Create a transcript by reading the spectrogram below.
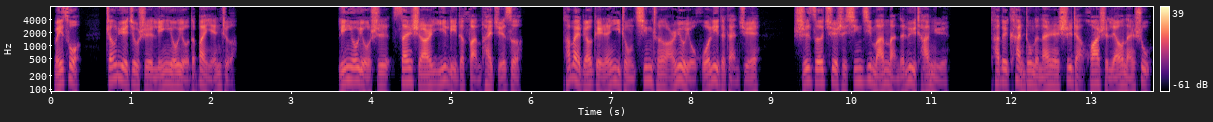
没错，张悦就是林有有的扮演者。林有有是《三十而已》里的反派角色，她外表给人一种清纯而又有活力的感觉，实则却是心机满满的绿茶女。她对看中的男人施展花式撩男术，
